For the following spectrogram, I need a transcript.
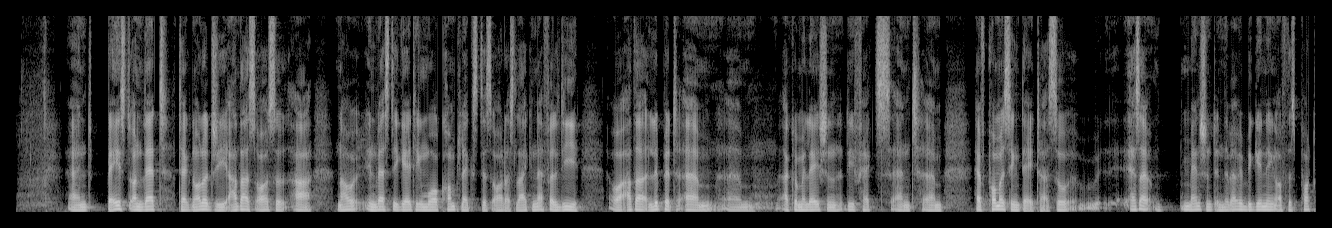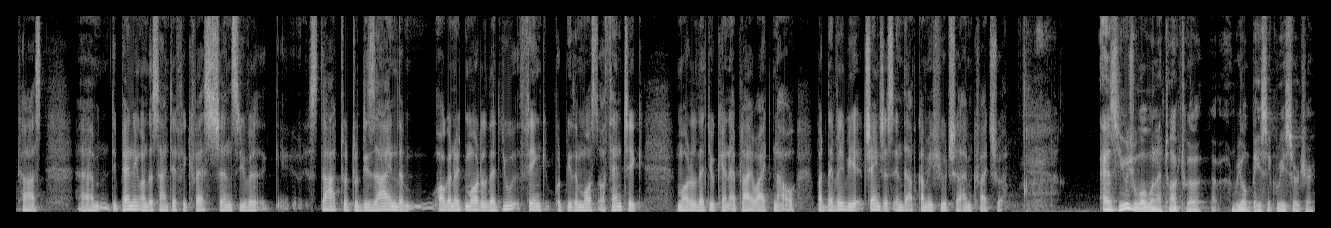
And based on that technology, others also are now investigating more complex disorders like NAFLD or other lipid um, um, accumulation defects and um, have promising data. So, as I mentioned in the very beginning of this podcast, um, depending on the scientific questions, you will start to, to design the organoid model that you think would be the most authentic model that you can apply right now. But there will be changes in the upcoming future, I'm quite sure. as usual, when I talk to a, a real basic researcher,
